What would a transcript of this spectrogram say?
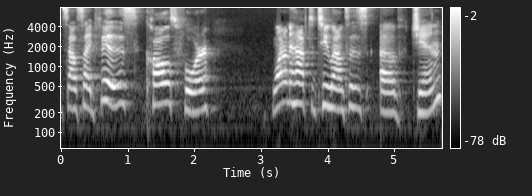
Southside Fizz calls for one and a half to two ounces of gin.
